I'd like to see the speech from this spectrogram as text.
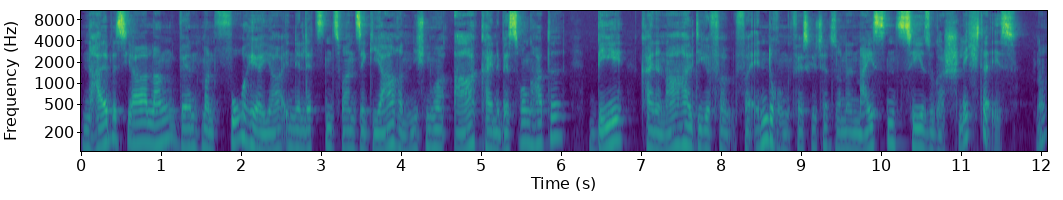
ein halbes Jahr lang, während man vorher ja in den letzten 20 Jahren nicht nur A, keine Besserung hatte, B, keine nachhaltige Ver Veränderung festgestellt, sondern meistens C sogar schlechter ist. Ne?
